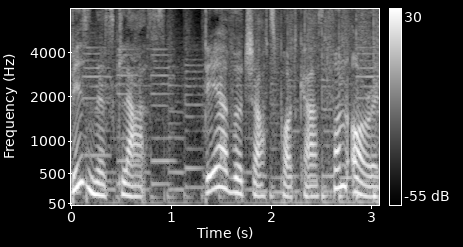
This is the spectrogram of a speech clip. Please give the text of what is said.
Business Class, der Wirtschaftspodcast von Orange.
